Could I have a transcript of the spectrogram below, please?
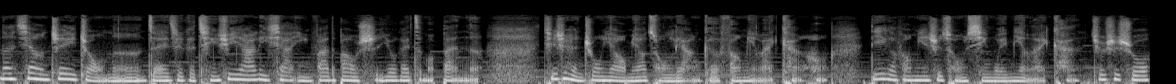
那像这种呢，在这个情绪压力下引发的暴食又该怎么办呢？其实很重要，我们要从两个方面来看哈。第一个方面是从行为面来看，就是说，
